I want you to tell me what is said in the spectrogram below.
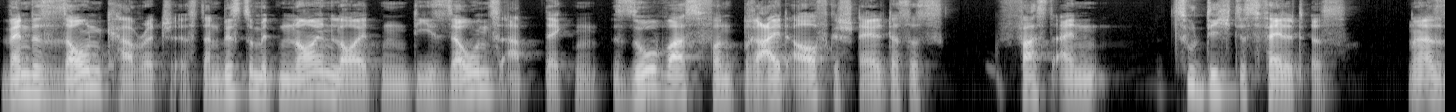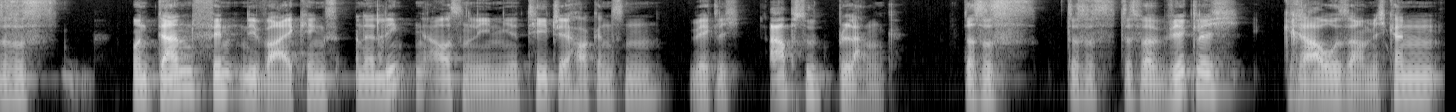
wenn das Zone Coverage ist, dann bist du mit neun Leuten, die Zones abdecken, sowas von breit aufgestellt, dass es fast ein zu dichtes Feld ist. Ne, also das ist und dann finden die Vikings an der linken Außenlinie TJ Hawkinson wirklich absolut blank. Das ist, das ist, das war wirklich grausam. Ich kann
